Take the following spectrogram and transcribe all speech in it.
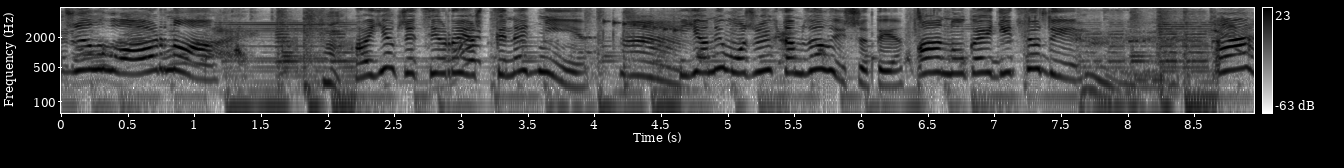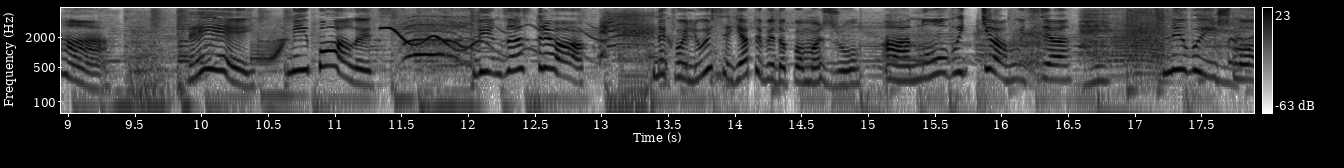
Адже гарно. А як же ці рештки на дні? Я не можу їх там залишити. А ну-ка, йдіть сюди. Ага. Ей, мій палець. Він застряг. Не хвилюйся, я тобі допоможу. А ну, витягуйся. Не вийшло,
